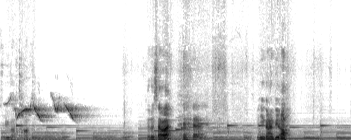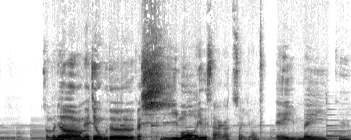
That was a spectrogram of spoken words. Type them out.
所以讲烫的。晓得啥伐？嘿嘿，重新讲一遍啊。啄木鸟眼睛下头搿细毛有啥个作用？A. 美观。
